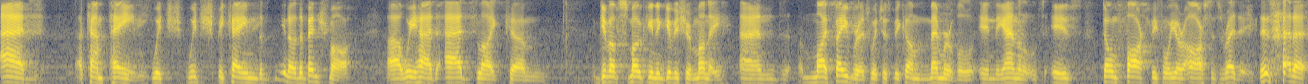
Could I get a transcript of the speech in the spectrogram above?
ad, a campaign, which which became the you know the benchmark. Uh, we had ads like um, "Give up smoking and give us your money," and my favourite, which has become memorable in the annals, is don't fart before your arse is ready. This had a,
